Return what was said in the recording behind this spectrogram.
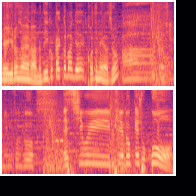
예, 이런 상황이 나왔는데 이거 깔끔하게 걷어내야죠. 아, 그렇지. 선수 SCV 피해도 꽤 줬고,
